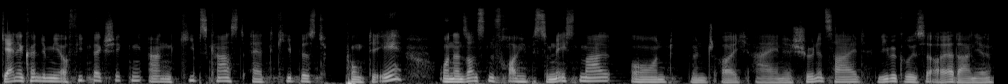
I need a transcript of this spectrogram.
Gerne könnt ihr mir auch Feedback schicken an keepscast.keepist.de. Und ansonsten freue ich mich bis zum nächsten Mal und wünsche euch eine schöne Zeit. Liebe Grüße, euer Daniel.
